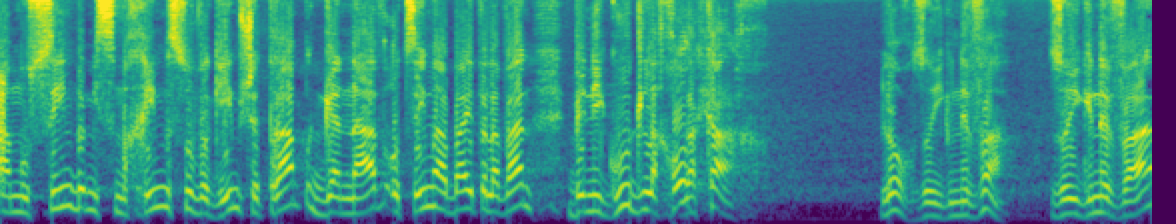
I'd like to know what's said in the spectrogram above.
עמוסים במסמכים מסווגים שטראמפ גנב, הוציא מהבית הלבן בניגוד לחוק. לקח. לא, זוהי גניבה. זוהי גניבה,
